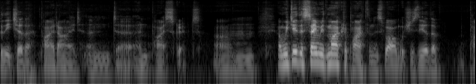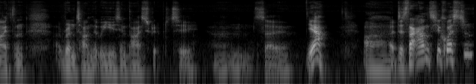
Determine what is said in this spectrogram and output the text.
with each other, Pyodide and uh, and PyScript. Um, and we do the same with MicroPython as well, which is the other Python runtime that we use in PyScript too. Um, so yeah, uh, does that answer your question?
